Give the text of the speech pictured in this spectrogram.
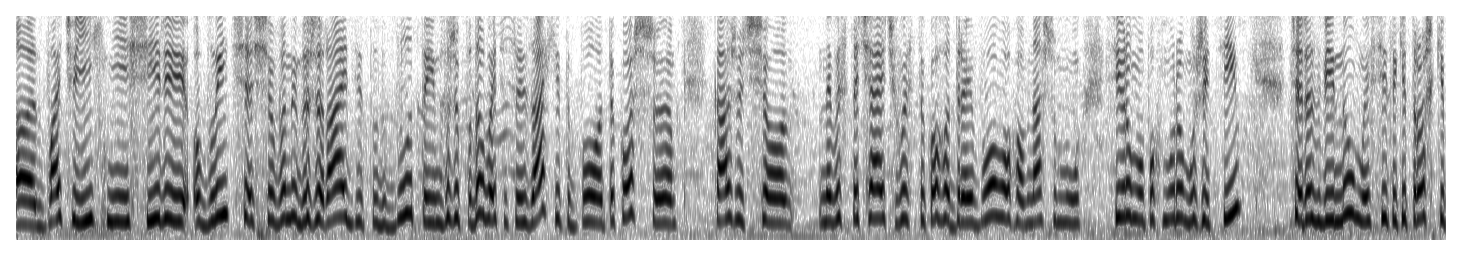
Е, Бачу їхні щирі обличчя, що вони дуже раді тут бути. Їм дуже подобається цей захід, бо також е, кажуть, що не вистачає чогось такого драйвового в нашому сірому похмурому житті. Через війну ми всі таки трошки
